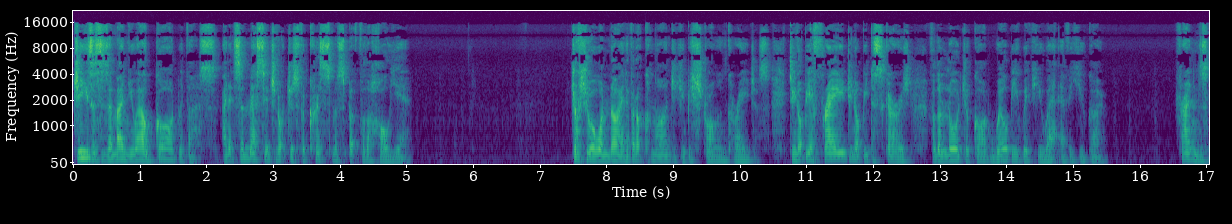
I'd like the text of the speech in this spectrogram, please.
Jesus is Emmanuel, God with us. And it's a message not just for Christmas, but for the whole year. Joshua 1 9, have I not commanded you, be strong and courageous? Do not be afraid, do not be discouraged, for the Lord your God will be with you wherever you go. Friends,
